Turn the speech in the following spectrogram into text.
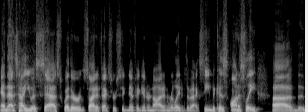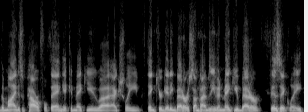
And that's how you assess whether side effects are significant or not and related to the vaccine. Because honestly, uh, the, the mind is a powerful thing. It can make you uh, actually think you're getting better, or sometimes even make you better physically.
